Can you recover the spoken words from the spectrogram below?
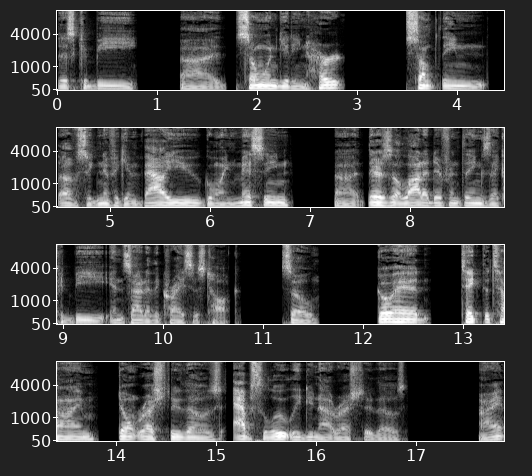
This could be uh, someone getting hurt, something of significant value going missing. Uh, there's a lot of different things that could be inside of the crisis talk. So go ahead, take the time. Don't rush through those. Absolutely do not rush through those. All right.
